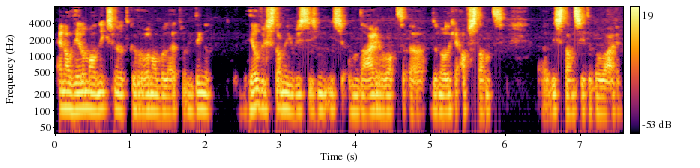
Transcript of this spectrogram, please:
en al helemaal niks met het coronabeleid. Want ik denk dat het heel verstandige beslissing is om daar wat uh, de nodige afstand, distantie te bewaren.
